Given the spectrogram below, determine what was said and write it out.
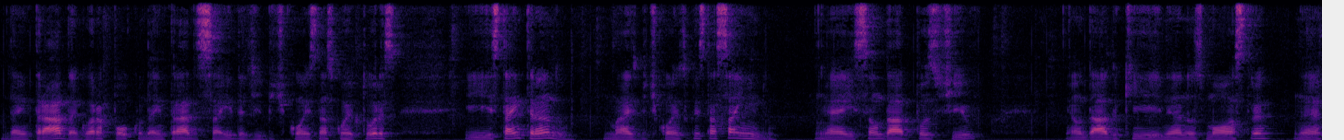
da entrada, agora há pouco, da entrada e saída de bitcoins nas corretoras, e está entrando mais bitcoins do que está saindo. Né? Isso é um dado positivo, é um dado que né, nos mostra. Né?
